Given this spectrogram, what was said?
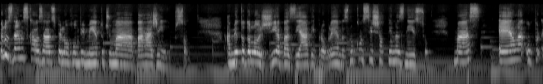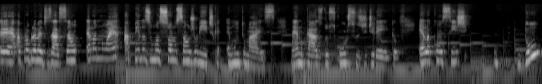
pelos danos causados pelo rompimento de uma barragem Y? A metodologia baseada em problemas não consiste apenas nisso, mas ela, o, é, a problematização, ela não é apenas uma solução jurídica, é muito mais. Né? No caso dos cursos de direito, ela consiste do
